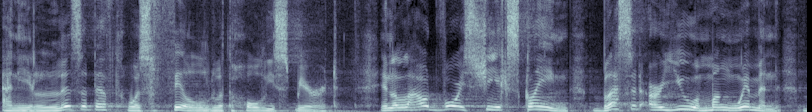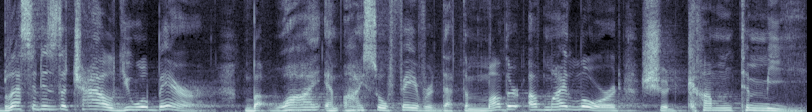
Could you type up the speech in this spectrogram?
and Elizabeth was filled with the Holy Spirit. In a loud voice, she exclaimed, Blessed are you among women, blessed is the child you will bear. But why am I so favored that the mother of my Lord should come to me?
